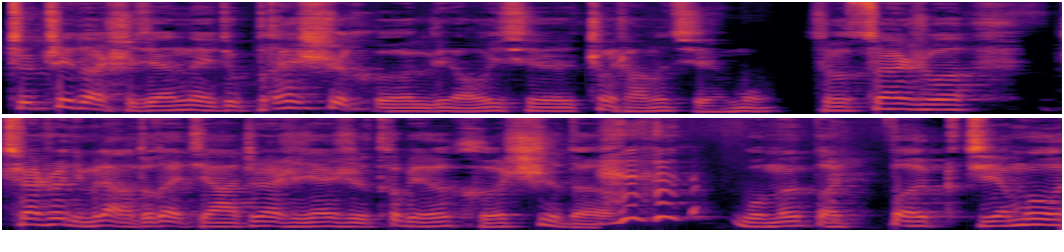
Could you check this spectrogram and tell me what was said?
就这段时间内就不太适合聊一些正常的节目。就虽然说虽然说你们两个都在家，这段时间是特别合适的，我们把把节目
